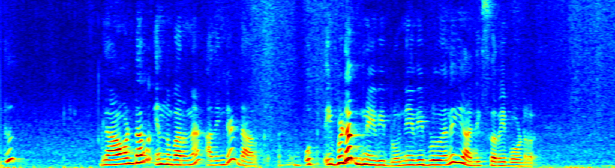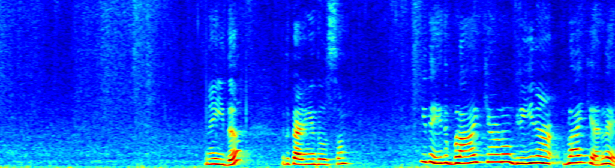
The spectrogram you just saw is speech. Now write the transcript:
ഇത് ലാവണ്ടർ എന്ന് പറഞ്ഞാൽ അതിന്റെ ഡാർക്ക് ഇവിടെ നേവി ബ്ലൂ നേവി ബ്ലൂ അല്ല ഈ ആന്റിക്സറി ബോർഡർ ഇത് ഇത് കഴിഞ്ഞ ദിവസം. ഇത് ഇത് ബ്ലാക്ക് ആണോ ഗ്രീൻ ആ ബ്ലാക്ക് അല്ലേ?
